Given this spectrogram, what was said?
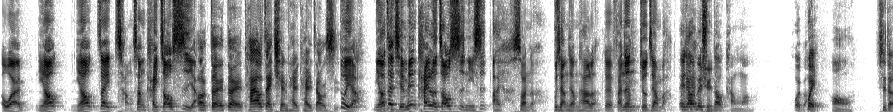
我还你要你要在场上开招式呀，哦对对，他要在前台开招式，对呀，你要在前面开了招式，你是哎呀算了，不想讲他了，对，反正就这样吧，哎，他会被雪道康吗？会吧？会哦，是的，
